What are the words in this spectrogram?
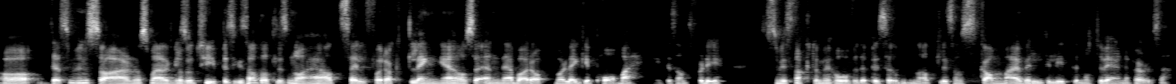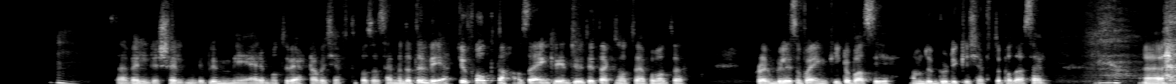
Og det som hun sa er noe som er så typisk, ikke sant? at liksom nå har jeg hatt selvforakt lenge, og så ender jeg bare opp med å legge på meg. ikke sant? Fordi, som vi snakket om i hovedepisoden, at liksom skam er veldig lite motiverende følelse. Det er veldig sjelden vi blir mer motivert av å kjefte på seg selv. Men dette vet jo folk, da. altså egentlig intuitivt. Det er ikke sånn at jeg på en måte For det blir liksom for enkelt å bare si ja, men du burde ikke kjefte på deg selv. Eh,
